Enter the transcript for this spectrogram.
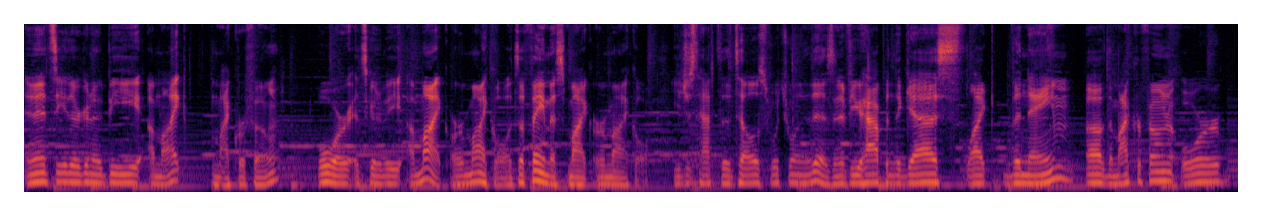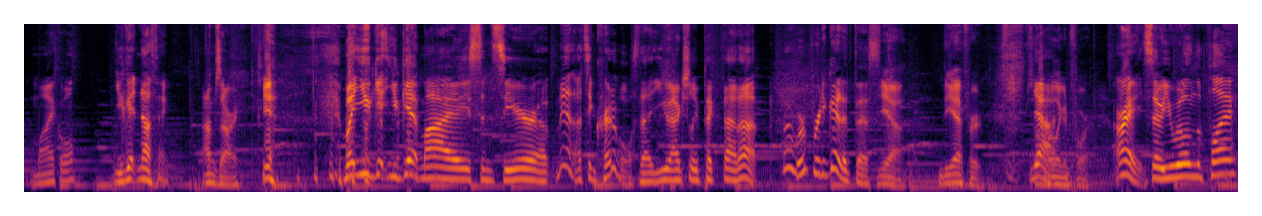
and it's either going to be a mic, microphone, or it's going to be a mic or Michael. It's a famous Mike or Michael. You just have to tell us which one it is. And if you happen to guess like the name of the microphone or Michael, you get nothing. I'm sorry. Yeah. But you get you get my sincere uh, man, that's incredible that you actually picked that up. We're, we're pretty good at this. Yeah. The effort. That's Yeah. what we're looking for. All right, so you willing to play?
